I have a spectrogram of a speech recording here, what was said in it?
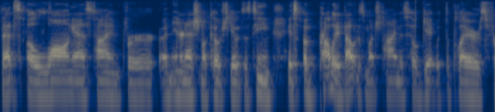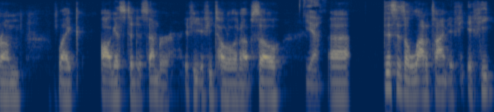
That's a long ass time for an international coach to get with his team. It's a, probably about as much time as he'll get with the players from like August to December if you if you total it up. So yeah, uh, this is a lot of time. If if he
